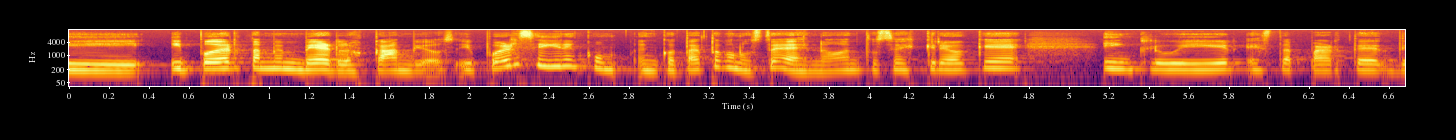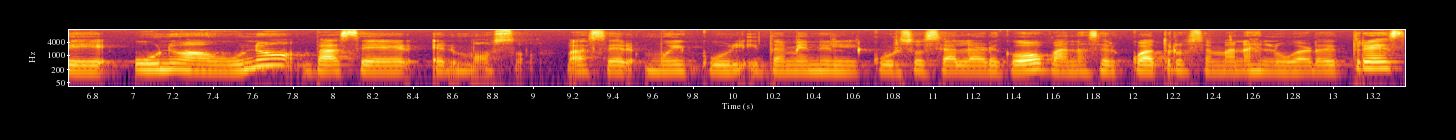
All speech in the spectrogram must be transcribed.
y, poder también ver los cambios y poder seguir en, contacto con ustedes, ¿no? Entonces creo que incluir esta parte de uno a uno va a ser hermoso, va a ser muy cool y también el curso se alargó, van a ser cuatro semanas en lugar de tres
